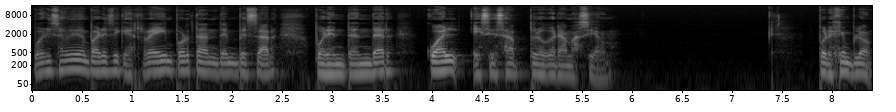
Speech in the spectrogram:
Por eso a mí me parece que es re importante empezar por entender cuál es esa programación. Por ejemplo,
